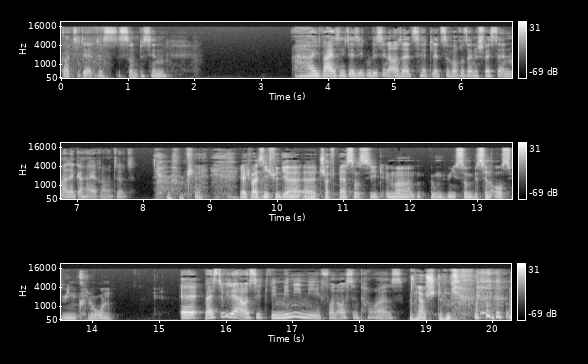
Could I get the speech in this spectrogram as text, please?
Gott, sieht der, das ist so ein bisschen. Ah, ich weiß nicht, der sieht ein bisschen aus, als hätte letzte Woche seine Schwester in Malle geheiratet. Okay. Ja, ich weiß nicht, ich finde ja, äh, Jeff Bezos sieht immer irgendwie so ein bisschen aus wie ein Klon. Äh, weißt du, wie der aussieht? Wie Minimi von Austin Powers. Ja, stimmt.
